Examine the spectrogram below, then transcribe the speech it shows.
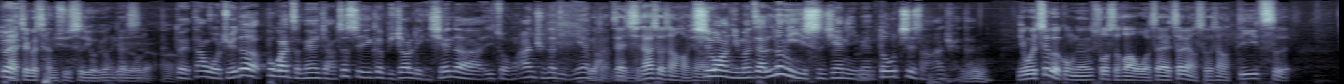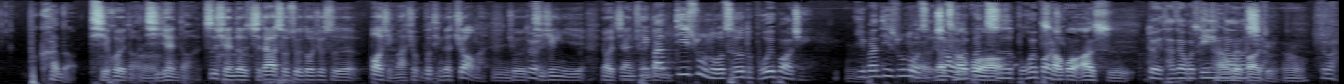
对它这个程序是有用的。是有有的啊，对，但我觉得不管怎么样讲，这是一个比较领先的一种安全的理念吧对的，。在其他车上好像希望你们在任意时间里面都系上安全带。因为这个功能，说实话，我在这辆车上第一次看到体会到、体验到。之前的其他车最多就是报警嘛，就不停的叫嘛，就提醒你要系安一全带一。般低速挪车都不会报警，一般低速挪车，像我的奔过驰不会报警，超过二十对，它才会叮叮才当当报警，，嗯，对吧？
